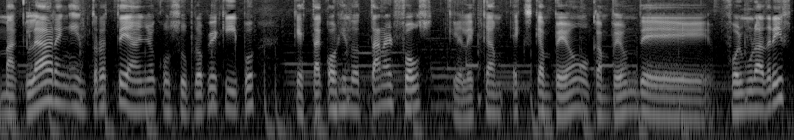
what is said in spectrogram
McLaren entró este año con su propio equipo que está corriendo Tanner Fox, que él es ex campeón o campeón de Fórmula Drift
